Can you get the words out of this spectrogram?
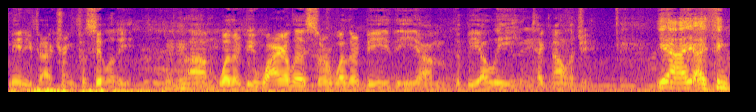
manufacturing facility, mm-hmm. um, whether it be wireless or whether it be the um, the BLE technology. Yeah, I, I, think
